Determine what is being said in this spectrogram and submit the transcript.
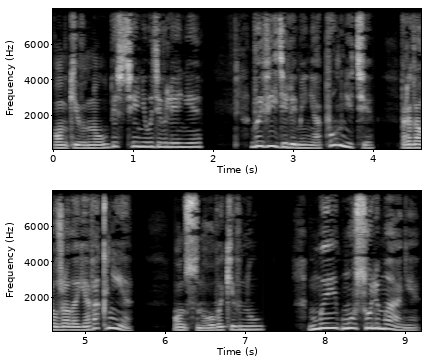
Он кивнул без тени удивления. «Вы видели меня, помните?» — продолжала я в окне. Он снова кивнул. «Мы мусульмане.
